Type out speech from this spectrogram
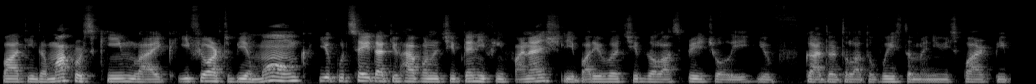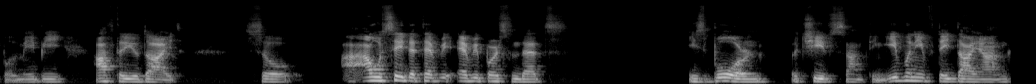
But in the macro scheme, like if you are to be a monk, you could say that you haven't achieved anything financially, but you've achieved a lot spiritually. You've gathered a lot of wisdom and you inspired people, maybe after you died. So I would say that every every person that is born achieves something. Even if they die young,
